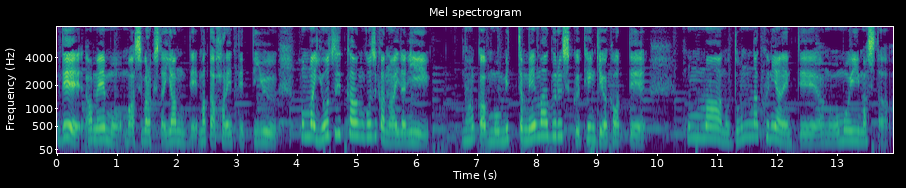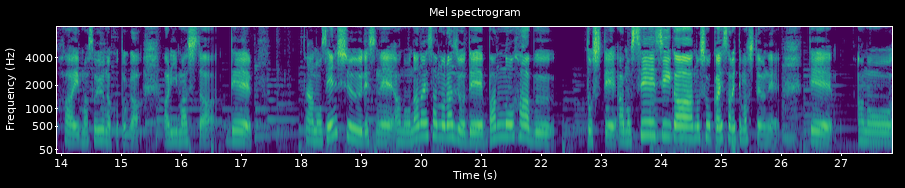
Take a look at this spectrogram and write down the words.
で雨もまあしばらくしたら止んでまた晴れてっていうほんま4時間5時間の間になんかもうめっちゃ目まぐるしく天気が変わってほんまあのどんな国やねんってあの思いました。はい。まあそういうようなことがありました。であの先週ですねあの七重さんのラジオで万能ハーブとしてあの政治があの紹介されてましたよね。であの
